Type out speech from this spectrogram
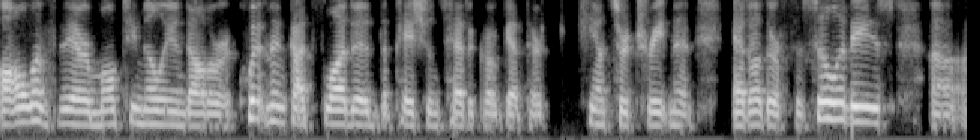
All of their multi-million dollar equipment got flooded. The patients had to go get their cancer treatment at other facilities. Uh,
